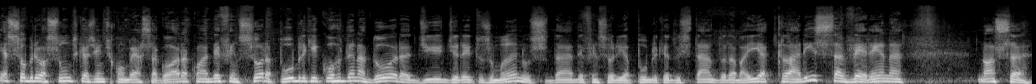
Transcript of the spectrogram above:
e é sobre o assunto que a gente conversa agora com a defensora pública e coordenadora de direitos humanos da Defensoria Pública do Estado da Bahia, Clarissa Verena, nossa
